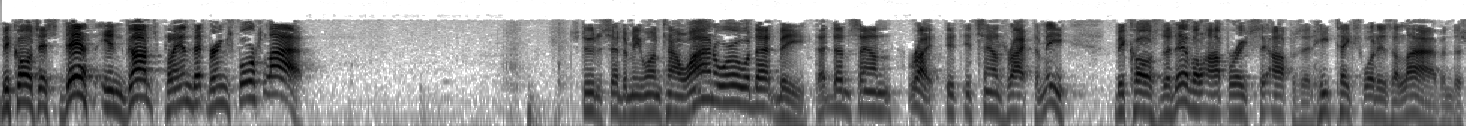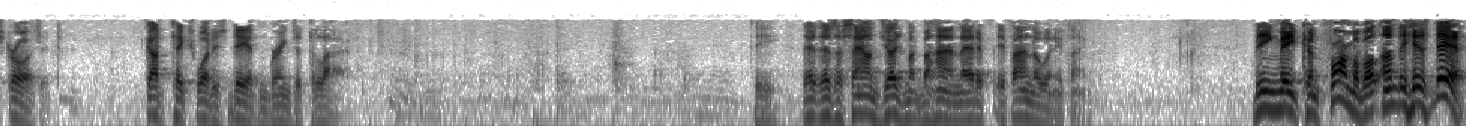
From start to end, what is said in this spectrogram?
Because it's death in God's plan that brings forth life. Student said to me one time, Why in the world would that be? That doesn't sound right. It, it sounds right to me because the devil operates the opposite. He takes what is alive and destroys it. God takes what is dead and brings it to life. See, there's a sound judgment behind that if, if I know anything. Being made conformable unto his death.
